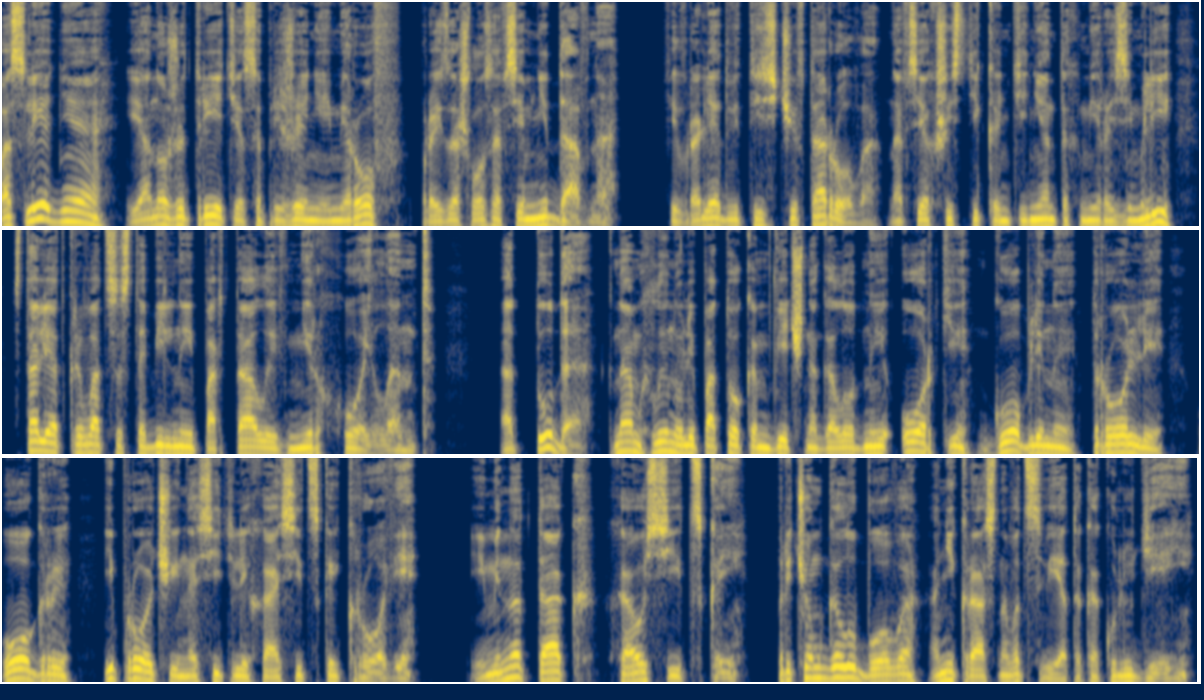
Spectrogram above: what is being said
Последнее, и оно же третье сопряжение миров, произошло совсем недавно. В феврале 2002 на всех шести континентах мира Земли стали открываться стабильные порталы в мир Хойленд — Оттуда к нам хлынули потоком вечно голодные орки, гоблины, тролли, огры и прочие носители хаоситской крови. Именно так, хаоситской, причем голубого, а не красного цвета, как у людей.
